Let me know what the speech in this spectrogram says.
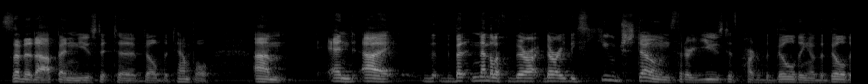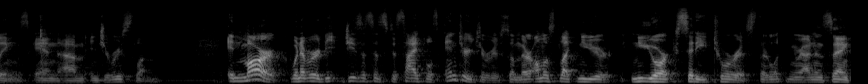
set it up and used it to build the temple. Um, and uh, but nonetheless, there are, there are these huge stones that are used as part of the building of the buildings in, um, in Jerusalem. In Mark, whenever D- Jesus' disciples enter Jerusalem, they're almost like New York, New York City tourists. They're looking around and saying,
